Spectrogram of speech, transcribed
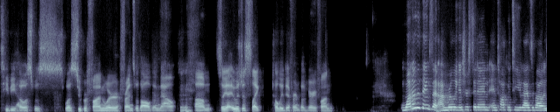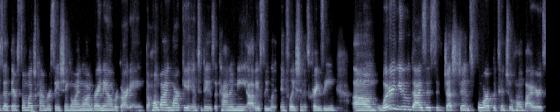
TV host was was super fun. We're friends with all of them now. um, so yeah, it was just like totally different but very fun. One of the things that I'm really interested in in talking to you guys about is that there's so much conversation going on right now regarding the home buying market in today's economy. Obviously, inflation is crazy. Um, what are you guys' suggestions for potential home buyers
